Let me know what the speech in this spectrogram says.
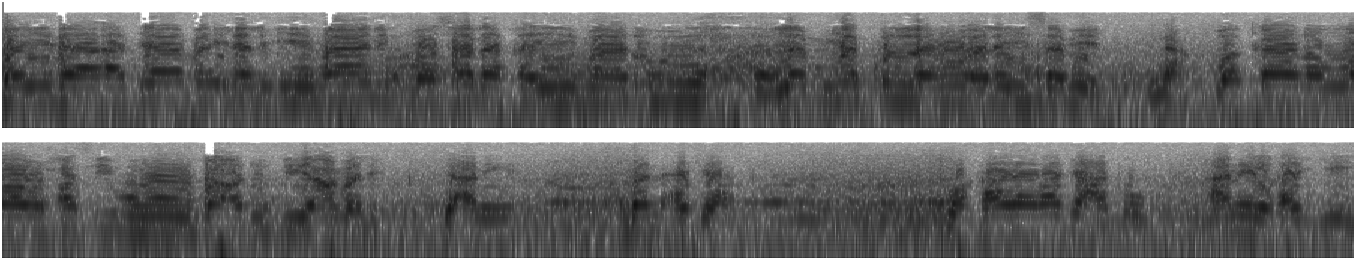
فإذا أجاب إلى الإيمان وصدق إيمانه لم يكن له عليه سبيل. نعم. وكان الله حسيبه بعد في عمله. يعني من أجاب؟ وقال رجعت. عن الغي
